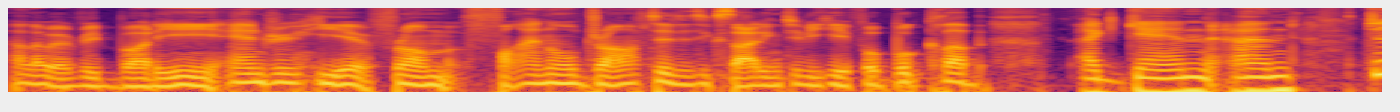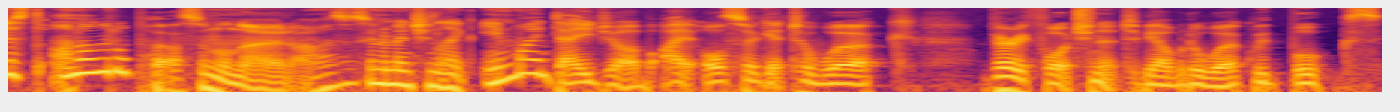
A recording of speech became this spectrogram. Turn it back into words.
Hello, everybody. Andrew here from Final Draft. It is exciting to be here for book club again. And just on a little personal note, I was just going to mention like in my day job, I also get to work very fortunate to be able to work with books.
